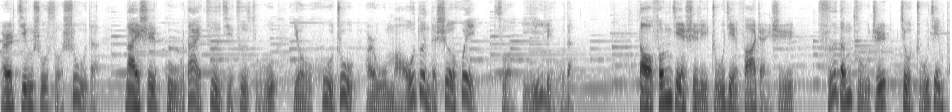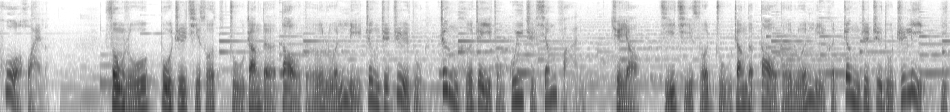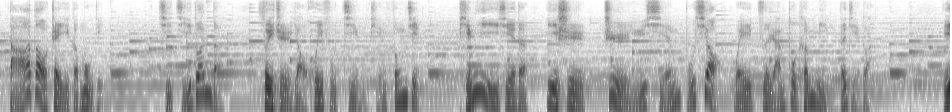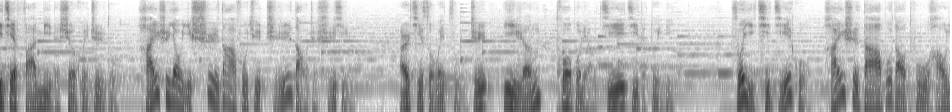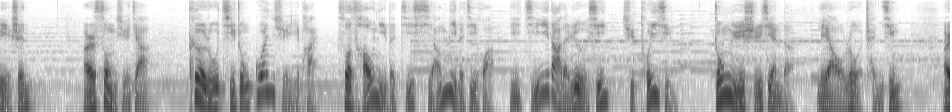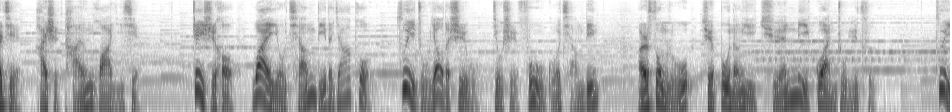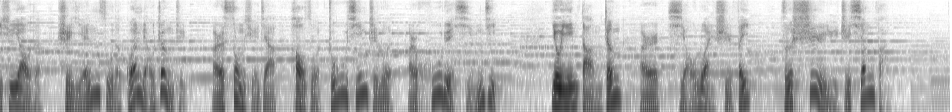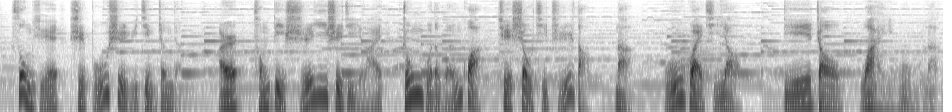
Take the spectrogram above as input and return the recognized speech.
而经书所述的，乃是古代自给自足、有互助而无矛盾的社会所遗留的。到封建势力逐渐发展时，此等组织就逐渐破坏了。宋儒不知其所主张的道德伦理政治制度正和这一种规制相反，却要集其所主张的道德伦理和政治制度之力，以达到这一个目的。其极端的，遂至要恢复井田封建；平易一些的，亦是至于贤不孝为自然不可泯的阶段。一切繁密的社会制度。还是要以士大夫去指导着实行，而其所谓组织亦仍脱不了阶级的对立，所以其结果还是打不倒土豪劣绅。而宋学家，特如其中官学一派所草拟的极详密的计划，以极大的热心去推行，终于实现的了若晨星，而且还是昙花一现。这时候，外有强敌的压迫，最主要的事物就是富国强兵，而宋儒却不能以全力灌注于此。最需要的是严肃的官僚政治，而宋学家好作诛心之论，而忽略行迹，又因党争而淆乱是非，则事与之相反。宋学是不适于竞争的。而从第十一世纪以来，中国的文化却受其指导，那无怪其要迭招外物了。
